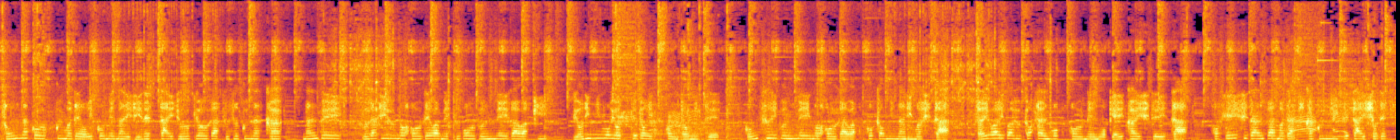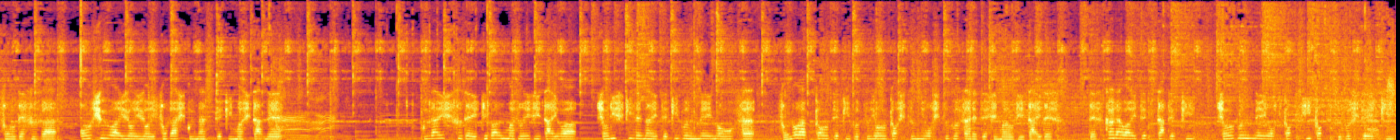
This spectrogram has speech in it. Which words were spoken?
そんな幸福まで追い込めないじれったい状況が続く中、南米、ブラジルの方では滅亡文明が湧き、よりにもよってドイツ本土にて、昏睡文明の方が湧くことになりました。幸いバルト三国方面を警戒していた、歩兵師団がまだ近くにいて対処できそうですが、欧州はいよいよ忙しくなってきましたね。クライシスで一番まずい事態は、処理しきれない敵文明の多さ、その圧倒的物量と質に押しつぶされてしまう事態です。ですから湧いてきた敵、小文明を一つ一つ潰していき、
